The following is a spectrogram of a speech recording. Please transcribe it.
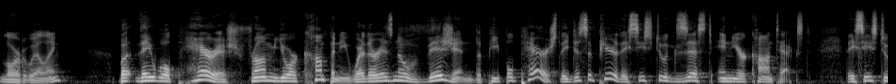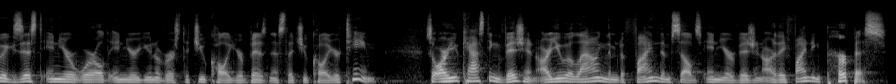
Lord willing, but they will perish from your company. Where there is no vision, the people perish. They disappear. They cease to exist in your context. They cease to exist in your world, in your universe that you call your business, that you call your team. So, are you casting vision? Are you allowing them to find themselves in your vision? Are they finding purpose?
